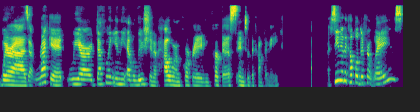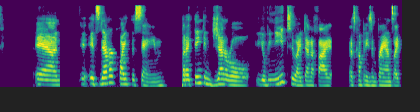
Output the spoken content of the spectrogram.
Whereas at Reckitt, we are definitely in the evolution of how we're incorporating purpose into the company. I've seen it a couple different ways, and it's never quite the same. But I think in general, you'll we need to identify as companies and brands like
